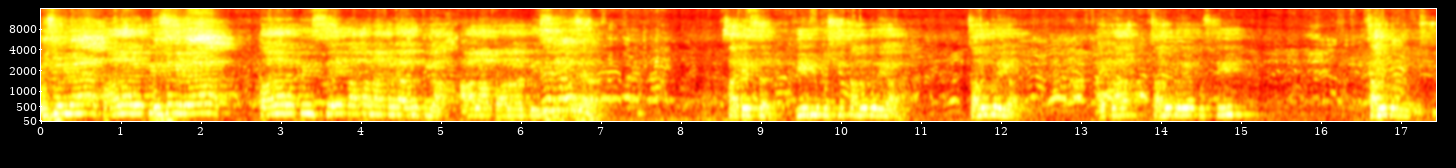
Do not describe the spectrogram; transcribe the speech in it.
बसून घ्या. बालारपी बसून घ्या. बालारपी शेख आपण आकड्यावरती. आला बालारपी शेख साठे सर ही बी कुस्ती चालू करूया. चालू करूया. ऐका चालू करूया कुस्ती. चालू करूया कुस्ती.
